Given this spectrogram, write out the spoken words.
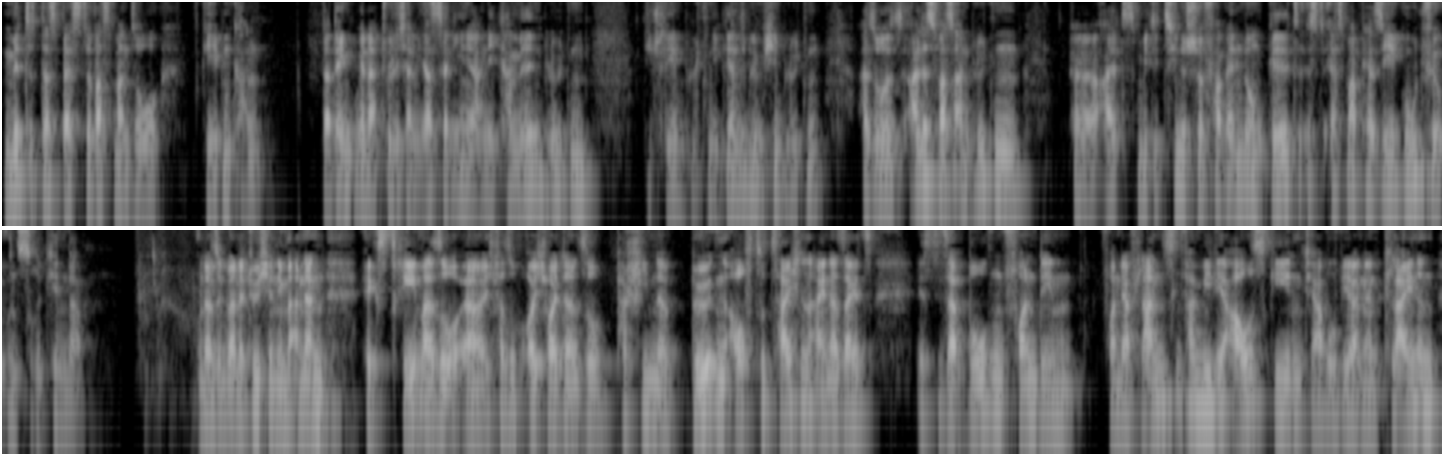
mit das Beste, was man so geben kann. Da denken wir natürlich an erster Linie an die Kamillenblüten, die Schlehenblüten, die Gänseblümchenblüten. Also alles, was an Blüten äh, als medizinische Verwendung gilt, ist erstmal per se gut für unsere Kinder. Und da sind wir natürlich in dem anderen Extrem. Also äh, ich versuche euch heute so verschiedene Bögen aufzuzeichnen. Einerseits ist dieser Bogen von den von der Pflanzenfamilie ausgehend, ja, wo wir einen kleinen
